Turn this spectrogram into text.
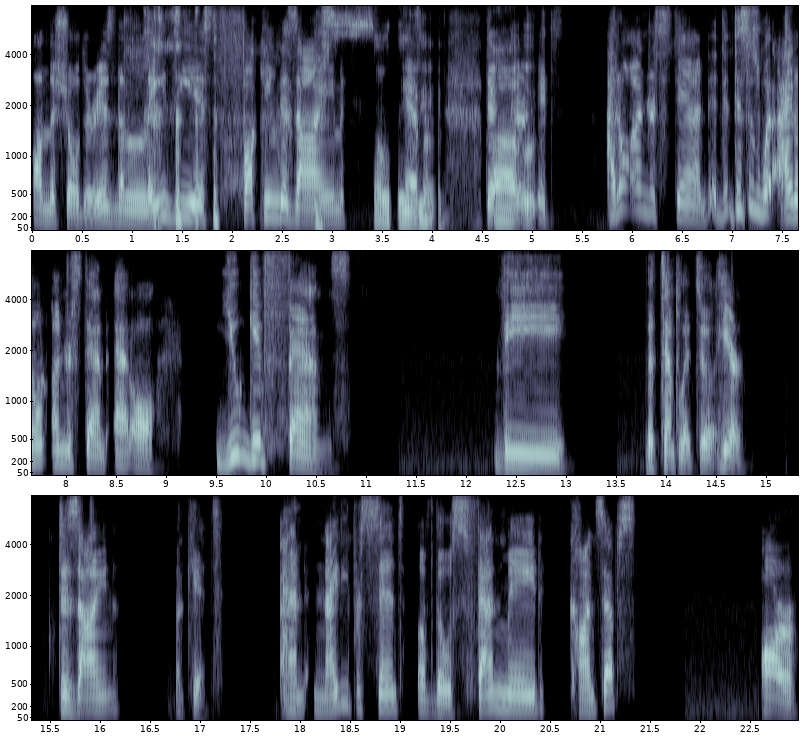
on the shoulder. It is the laziest fucking design so lazy. ever. There, Uh, there- it's I don't understand. This is what I don't understand at all. You give fans the the template to here design a kit, and ninety percent of those fan made concepts are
